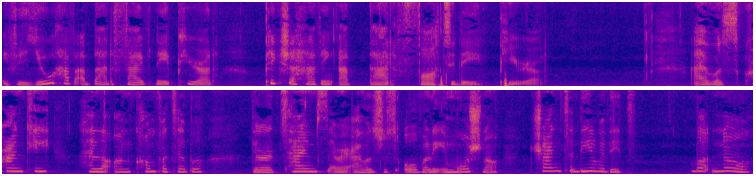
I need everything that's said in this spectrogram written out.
If you have a bad 5 day period, picture having a bad 40 day period. I was cranky, hella uncomfortable. There are times where I was just overly emotional, trying to deal with it. But no,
